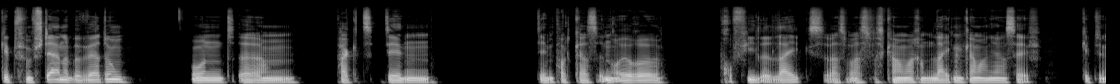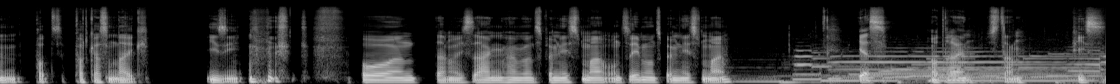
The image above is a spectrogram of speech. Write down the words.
gebt 5 Sterne Bewertung und ähm, packt den, den Podcast in eure Profile, Likes. Was, was, was kann man machen? Liken kann man ja safe. Gebt dem Pod Podcast ein Like. Easy. und dann würde ich sagen, hören wir uns beim nächsten Mal und sehen wir uns beim nächsten Mal. Yes. Haut rein. Bis dann. Peace.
